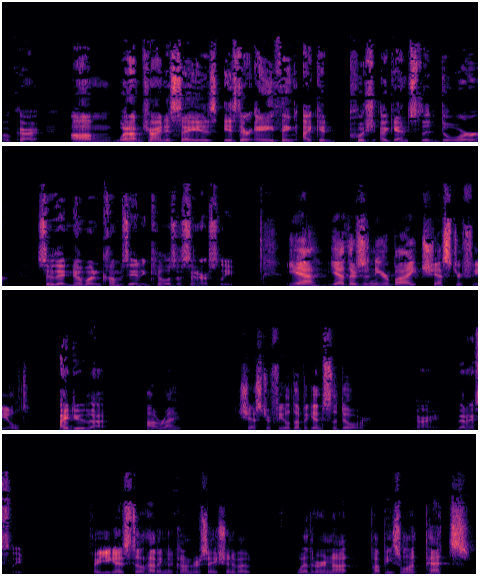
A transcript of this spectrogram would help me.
Okay. Um, what I'm trying to say is, is there anything I could push against the door so that no one comes in and kills us in our sleep? Yeah, yeah. There's a nearby Chesterfield. I do that. All right, Chesterfield up against the door. All right. Then I sleep. Are you guys still having a conversation about whether or not puppies want pets?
